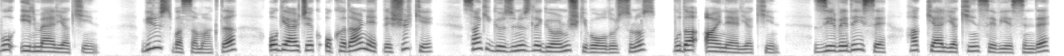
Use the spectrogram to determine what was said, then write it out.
bu ilmel yakin. Bir üst basamakta o gerçek o kadar netleşir ki sanki gözünüzle görmüş gibi olursunuz, bu da aynel yakin. Zirvede ise hakkel yakin seviyesinde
